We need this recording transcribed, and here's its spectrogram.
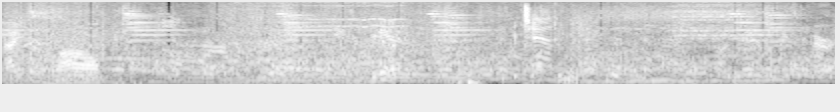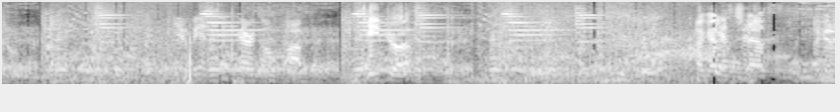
Nice. Wow. We got it. we Chad. Tadra. I got Yes, a chest. I got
